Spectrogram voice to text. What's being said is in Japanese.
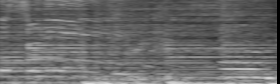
praise to.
